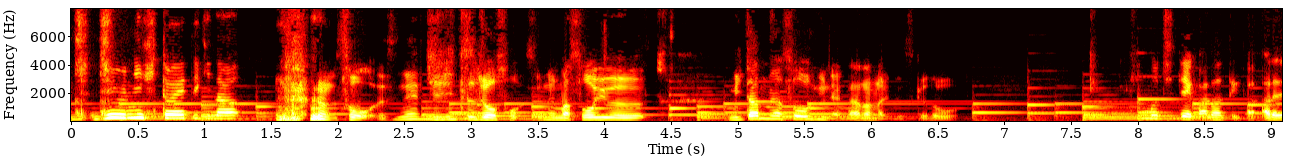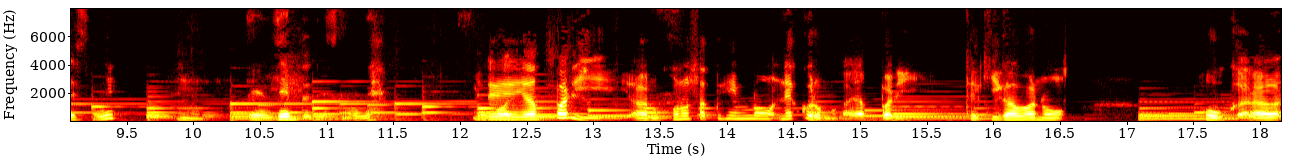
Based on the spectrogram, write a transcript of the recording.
じ十二一重的な？そうですね、事実上そうですよね。まあそういう、見た目はそういうふうにはならないですけど、気持ちっていうかなんていうかあれですよね。うん、全全部ですもんね。で、やっぱり、あのこの作品もネクロムがやっぱり敵側の方から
